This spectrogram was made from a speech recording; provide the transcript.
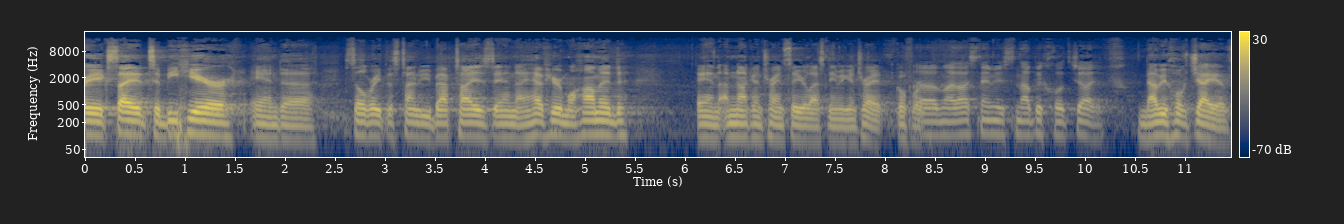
Very excited to be here and uh, celebrate this time to be baptized. And I have here Mohammed, and I'm not going to try and say your last name again. Try it. Go for it. Uh, my last name is Nabi Khodjayev. Nabi Hovjayev.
